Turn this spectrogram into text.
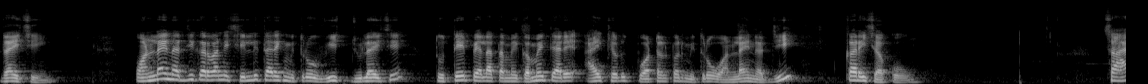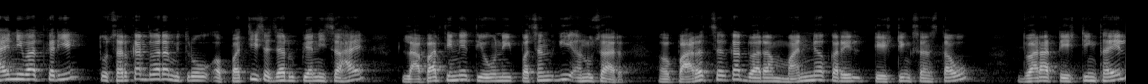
રહેશે ઓનલાઈન અરજી કરવાની છેલ્લી તારીખ મિત્રો વીસ જુલાઈ છે, તો તે પહેલાં તમે ગમે ત્યારે આઈ ખેડૂત પોર્ટલ પર મિત્રો ઓનલાઈન અરજી કરી શકો. સહાયની વાત કરીએ, તો સરકાર દ્વારા મિત્રો પચીસ હજાર રૂપિયાની સહાય લાભાર્થીને તેઓની પસંદગી અનુસાર ભારત સરકાર દ્વારા માન્ય કરેલ ટેસ્ટિંગ સંસ્થાઓ દ્વારા ટેસ્ટિંગ થયેલ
